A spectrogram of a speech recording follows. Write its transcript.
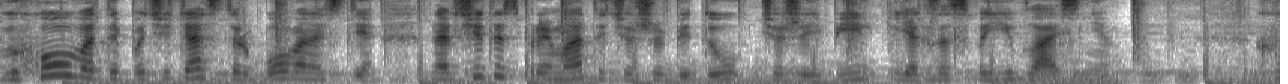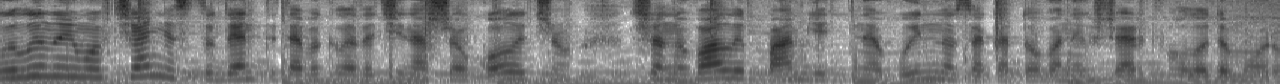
виховувати почуття стурбованості, навчити сприймати чужу біду, чужий біль як за свої власні. Хвилиною мовчання студенти та викладачі нашого коледжу вшанували пам'ять невинно закатованих жертв голодомору.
